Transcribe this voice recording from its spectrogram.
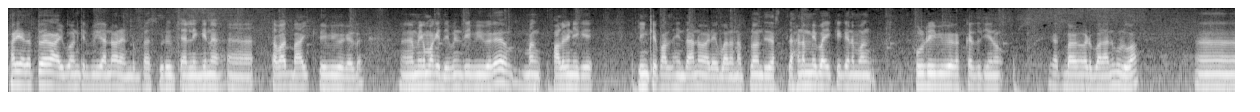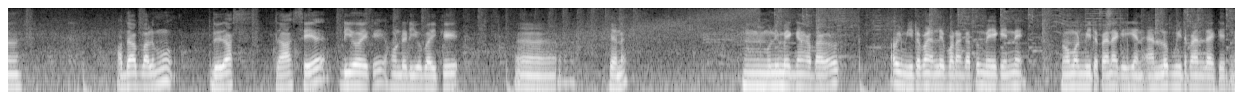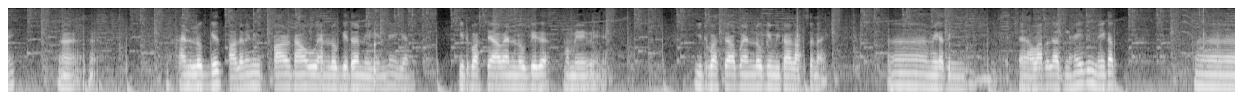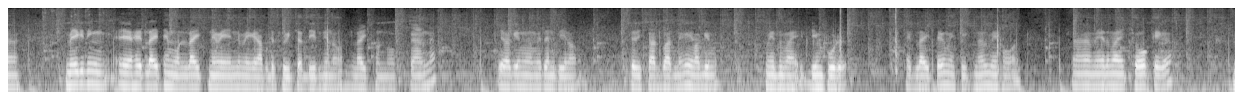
හරි අදත් ඔය අයිබෝන් කියලා පිළිගන්නවා. රැන්ඩම් ප්ලස් YouTube channel එකෙන් තවත් බයික් රිවිව් එකකට. මේක මගේ දෙවෙනි රිවිව් එක. මම පළවෙනි එකේ ලින්ක් එක පල්ලෙන් දානවා වැඩේ බලන්න පුළුවන්. 2019 මේ බයික් එක ගැන මම ෆුල් රිවිව් එකක් කරලා තියෙනවා. ඒකත් බලනකොට බලන්න පුළුවන්. අද බලමු 2016 ඩියෝ එකේ Honda ඩියෝ බයික් එකේ ගැන. මුලින් මේක ගැන කතා කරොත් අපි මීට පැනල්ලේ පටන් ගත්තු මේක ඉන්නේ නොමල් මීට පැන එක කියන ඇන්ලොක් මීට පැනල එකෙන්නේ ඇන්ලොක්ගෙ පලවෙනි පාටාව ඇන්ලොක්ගෙ තම මේකන්නේ ගැන ඊට පස්සේ ආව ඇන්ලොග් එක මම ඊට පස්සේ ආප ඇන්ලෝක මිට ලක්සනයි මේකති අවරලක් නැහැති මේකත් මේකතින් හෙඩලයිට මොන් ලයිට් නෙවෙන්න මේ අපට සවිච් දීර්ගෙන ලයිට් ඔන්න කරන්න. ඒවගේම මෙතන තියනවා සරිස්ටාට් බාට්න එක. වගේම මේතුමයි ඩිම්පුඩ හෙඩ්ලයිට් මේ සිගනල් මේ හෝන් මේ තමයි චෝක් එක.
